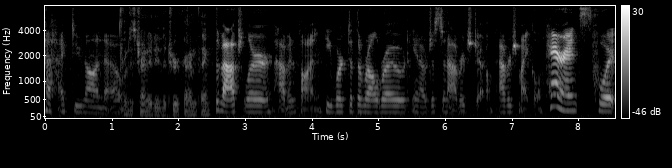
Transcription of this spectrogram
I do not know. I'm just trying to do the true crime thing. The Bachelor having fun. He worked at the railroad, you know, just an average Joe, average Michael. Parents put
